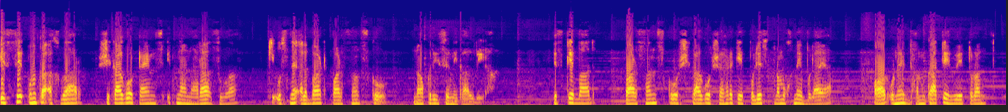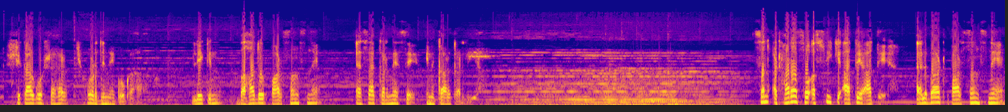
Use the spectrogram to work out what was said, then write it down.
इससे उनका अखबार शिकागो टाइम्स इतना नाराज़ हुआ कि उसने अल्बर्ट पार्सन्स को नौकरी से निकाल दिया। इसके बाद पार्सन्स को शिकागो शहर के पुलिस प्रमुख ने बुलाया और उन्हें धमकाते हुए तुरंत शिकागो शहर छोड़ देने को कहा। लेकिन बहादुर पार्सन्स ने ऐसा करने से इनकार कर दिया। सन 1880 के आते आते एल्बर्ट पार्सन्स ने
